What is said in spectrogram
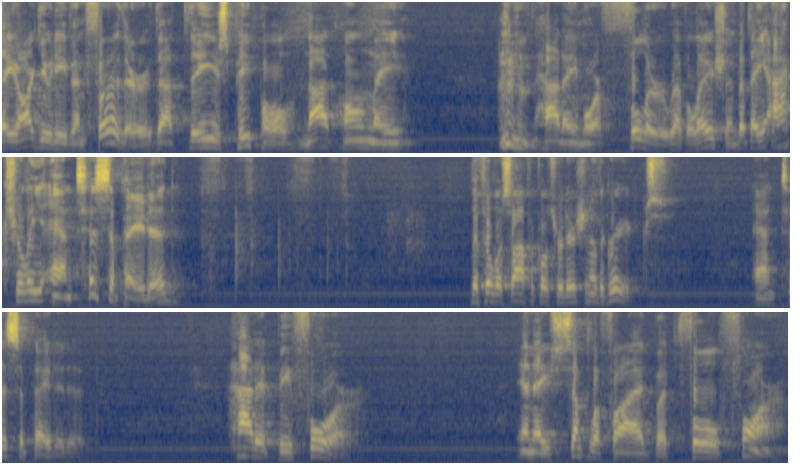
they argued even further that these people not only had a more fuller revelation, but they actually anticipated the philosophical tradition of the Greeks. Anticipated it. Had it before in a simplified but full form.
